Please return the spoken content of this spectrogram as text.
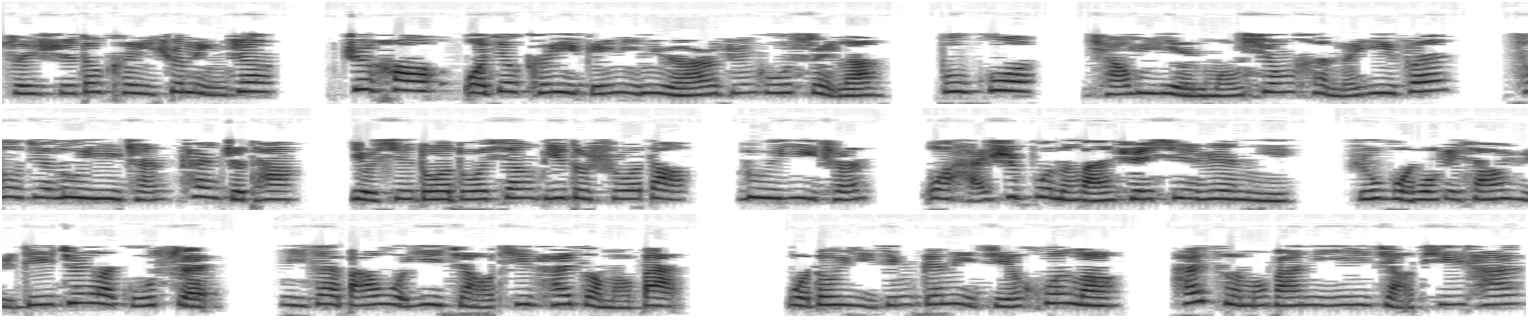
随时都可以去领证，之后我就可以给你女儿捐骨髓了。不过，乔丽眼眸凶狠的一分，凑近陆亦辰看着他。有些咄咄相逼的说道：“陆亦辰，我还是不能完全信任你。如果我给小雨滴捐了骨髓，你再把我一脚踢开怎么办？我都已经跟你结婚了，还怎么把你一脚踢开？”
